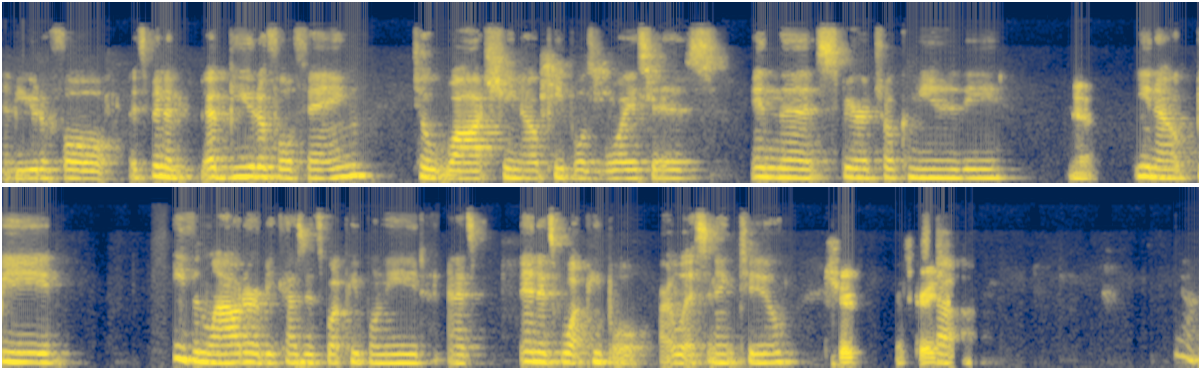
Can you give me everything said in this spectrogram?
a beautiful it's been a, a beautiful thing to watch, you know, people's voices in the spiritual community. Yeah. You know, be even louder because it's what people need and it's and it's what people are listening to. Sure. That's great. So, yeah.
